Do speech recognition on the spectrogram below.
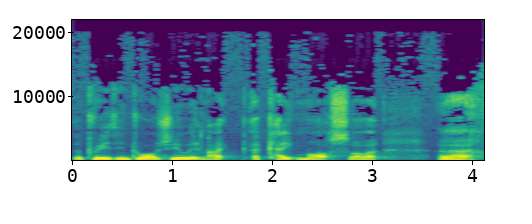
The breathing draws you in like a Kate Moss or a, uh,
